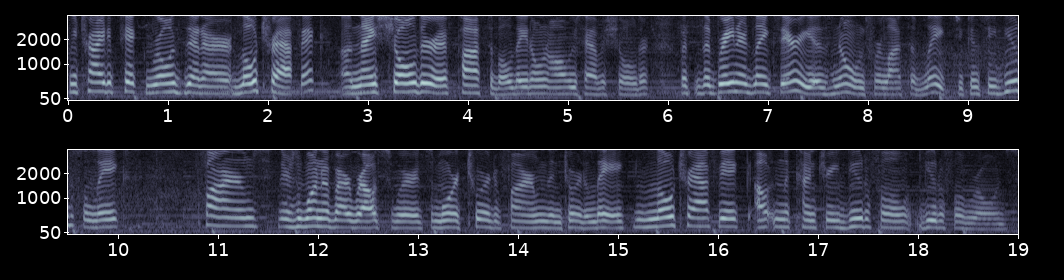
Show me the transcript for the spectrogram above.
We try to pick roads that are low traffic, a nice shoulder if possible. They don't always have a shoulder. But the Brainerd Lakes area is known for lots of lakes. You can see beautiful lakes, farms. There's one of our routes where it's more tour de farm than tour de lake. Low traffic, out in the country, beautiful, beautiful roads.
